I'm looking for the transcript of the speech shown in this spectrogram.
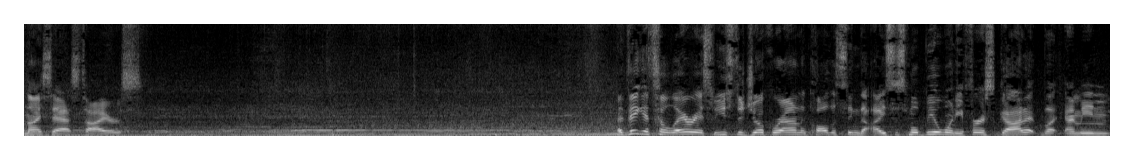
Nice ass tires. I think it's hilarious. We used to joke around and call this thing the ISIS-mobile when he first got it, but I mean,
